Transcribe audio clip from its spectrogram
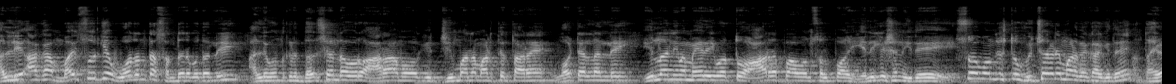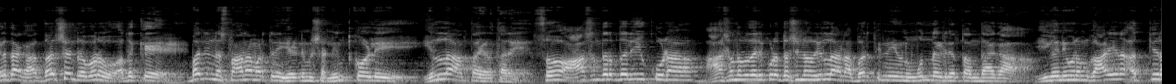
ಅಲ್ಲಿ ಆಗ ಮೈಸೂರಿಗೆ ಹೋದಂತ ಸಂದರ್ಭದಲ್ಲಿ ಅಲ್ಲಿ ಒಂದ್ ಕಡೆ ದರ್ಶನ್ ಅವರು ಆರಾಮವಾಗಿ ಜಿಮ್ ಅನ್ನ ಮಾಡ್ತಿರ್ತಾರೆ. ಹೋಟೆಲ್ನಲ್ಲಿ ಇಲ್ಲ, ನಿಮ್ಮ ಮೇಲೆ ಇವತ್ತು ಆರೋಪ ಒಂದ್ ಸ್ವಲ್ಪ ಎಲಿಗೇಷನ್ ಇದೆ. ಸೊ, ಒಂದಿಷ್ಟು ವಿಚಾರಣೆ ಮಾಡಬೇಕಾಗಿದೆ ಅಂತ ಹೇಳಿದಾಗ ದರ್ಶನ್ ರವರು ಅದಕ್ಕೆ, ಬನ್ನಿ ನಾನು ಸ್ನಾನ ಮಾಡ್ತೀನಿ, ಎರಡು ನಿಮಿಷ ನಿಂತ್ಕೊಳ್ಳಿ. ಇಲ್ಲ ಅಂತ ಹೇಳ್ತಾರೆ. ಸೊ, ಆ ಸಂದರ್ಭದಲ್ಲಿಯೂ ಕೂಡ, ಆ ಸಂದರ್ಭದಲ್ಲಿ ಕೂಡ ದರ್ಶನ್ ಅವರು ಇಲ್ಲ, ನಾ ಬರ್ತೀನಿ ನೀವು ಮುಂದೆ ಅಂತ ಅಂದಾಗ, ಈಗ ನೀವು ನಮ್ಮ ಗಾಡಿನ ಹತ್ತಿರ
